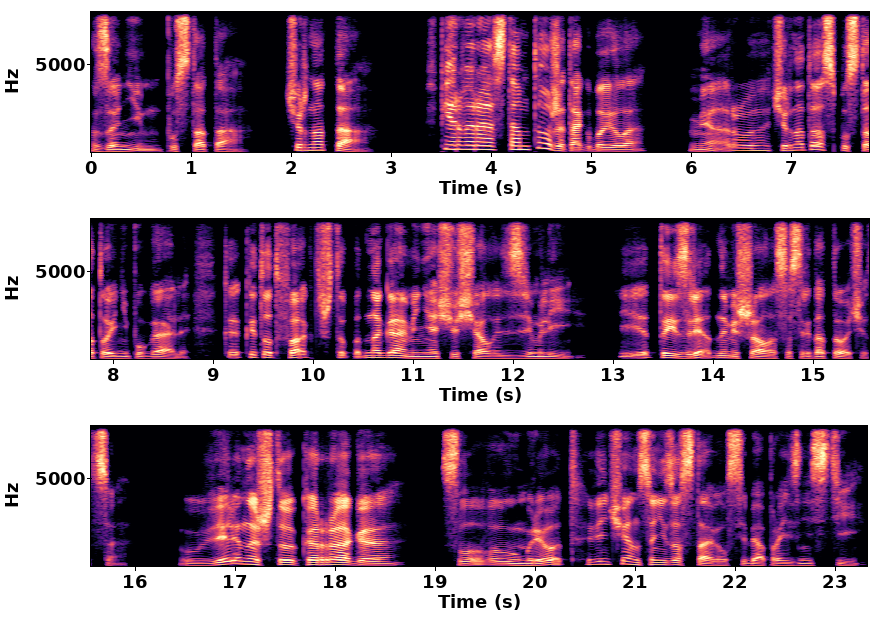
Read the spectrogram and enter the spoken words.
За ним пустота. Чернота. В первый раз там тоже так было. Мяру чернота с пустотой не пугали, как и тот факт, что под ногами не ощущалось земли. И это изрядно мешало сосредоточиться. Уверена, что Карага... Слово «умрет» Винченцо не заставил себя произнести.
